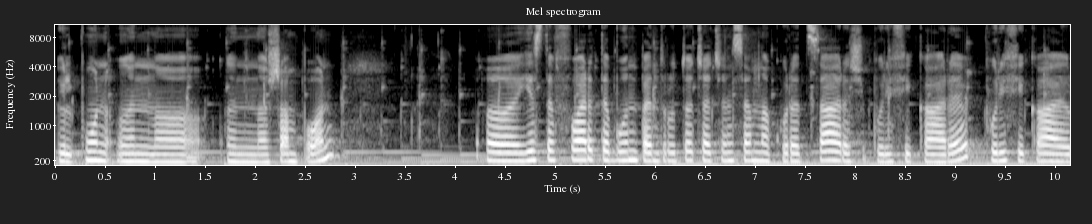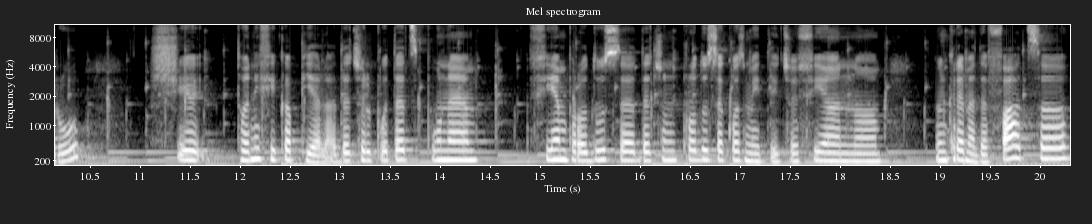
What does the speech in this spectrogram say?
îl pun în, uh, în șampon. Uh, este foarte bun pentru tot ceea ce înseamnă curățare și purificare, purifică aerul și tonifică pielea. Deci îl puteți pune fie în produse, deci în produse cosmetice, fie în, în creme de față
